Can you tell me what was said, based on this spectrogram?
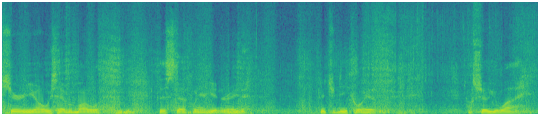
Sure, you always have a bottle of this stuff when you're getting ready to put your decoy up. I'll show you why.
